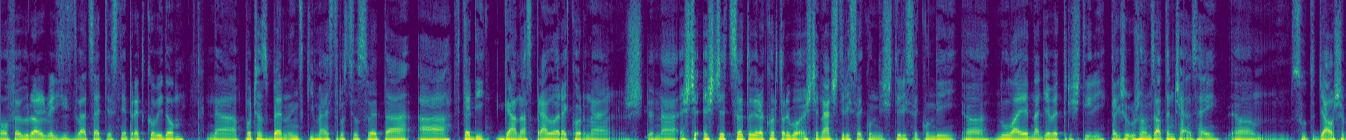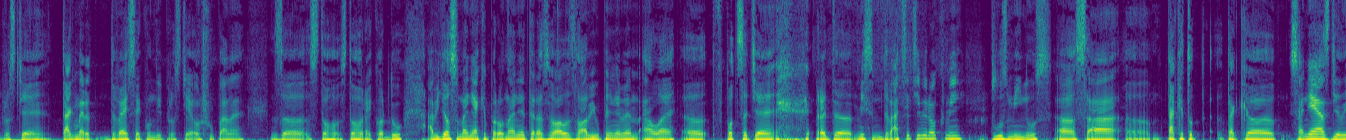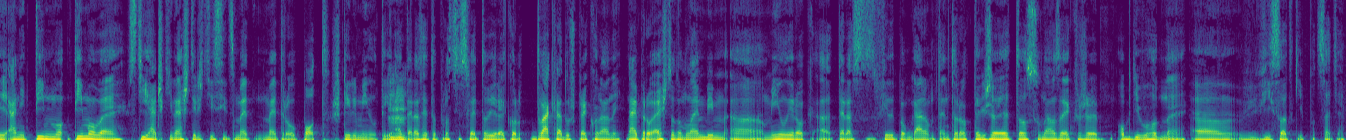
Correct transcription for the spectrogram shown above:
februára 2020, tesne pred covidom, na, počas berlínskych majstrovstiev sveta a vtedy Ghana spravil rekord na, na ešte, ešte svetový rekord, ktorý bol ešte na 4 sekundy, 4 sekundy uh, 01934. Takže už len za ten čas, hej, um, sú to ďalšie proste takmer 2 sekundy proste ošúpané z, z, toho, z toho rekordu. A videl som aj nejaké porovnanie, teraz ho ale z hlavy úplne neviem, ale uh, v podstate pred, uh, myslím, 20 rokmi plus minus uh, sa uh, takéto tak uh, sa nejazdili ani tým, tímové stíhačky na 4000 met- metrov pod 4 minúty mm. a mhm. teraz je to proste svetový rekord dvakrát už prekonaný. Najprv Ashtonom Lambim uh, minulý rok a teraz s Filipom Ganom tento rok, takže to sú naozaj akože obdivuhodné uh, výsledky v podstate.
